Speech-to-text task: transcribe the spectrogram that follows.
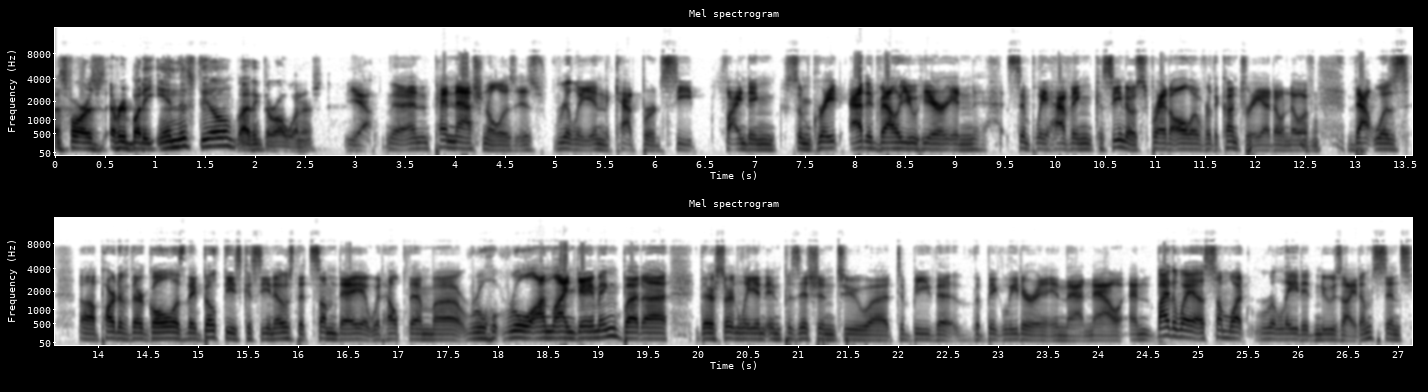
as far as everybody in this deal, I think they're all winners. Yeah, and Penn National is is really in the catbird seat finding some great added value here in simply having casinos spread all over the country. I don't know if mm-hmm. that was uh, part of their goal as they built these casinos that someday it would help them uh, rule rule online gaming, but uh, they're certainly in, in position to uh, to be the the big leader in, in that now. And by the way, a somewhat related news item since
